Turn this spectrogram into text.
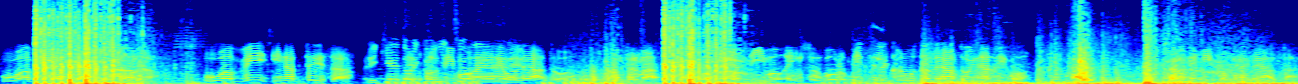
UAV alleato in zona. UAV in attesa. Richiedo ricognizione aereo alleato. Confermato. UAV attivo e in sorvolo Missile cruise alleato in arrivo. Il nemico prende Alfa.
